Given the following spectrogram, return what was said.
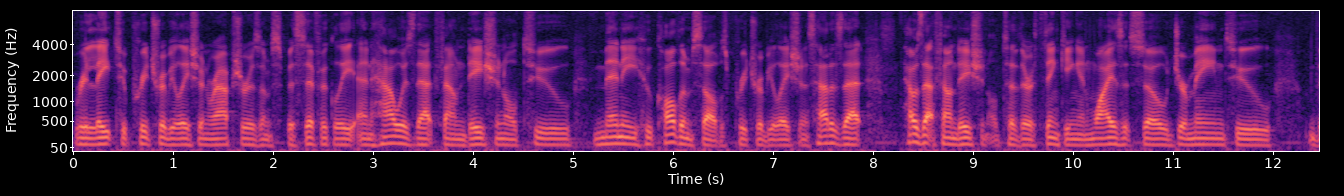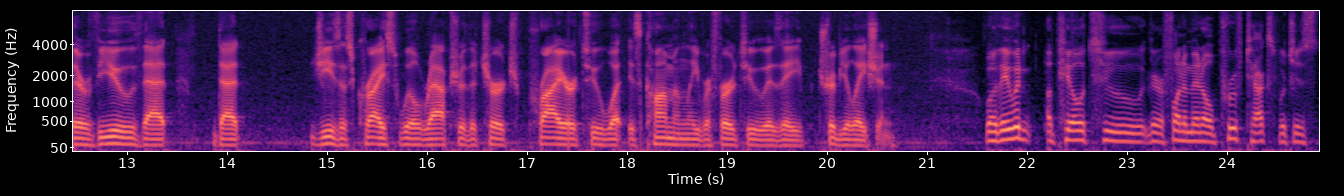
relate to pre tribulation rapturism specifically, and how is that foundational to many who call themselves pre tribulationists? How does that how is that foundational to their thinking, and why is it so germane to their view that that Jesus Christ will rapture the church prior to what is commonly referred to as a tribulation? Well, they would appeal to their fundamental proof text, which is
